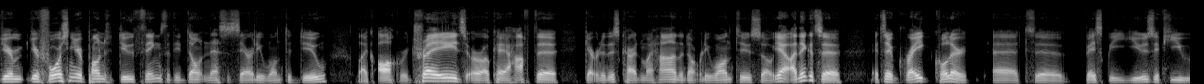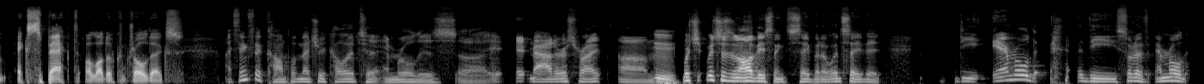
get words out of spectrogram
You're you're forcing your opponent to do things that they don't necessarily want to do, like awkward trades, or okay, I have to get rid of this card in my hand. I don't really want to. So yeah, I think it's a it's a great color uh, to basically use if you expect a lot of control decks. I think the complementary color to emerald is uh, it, it matters, right? Um, Mm. which which is an obvious thing to say, but I would say that the emerald, the sort of emerald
